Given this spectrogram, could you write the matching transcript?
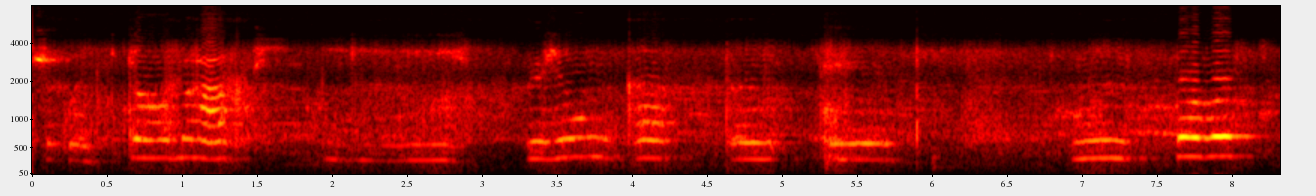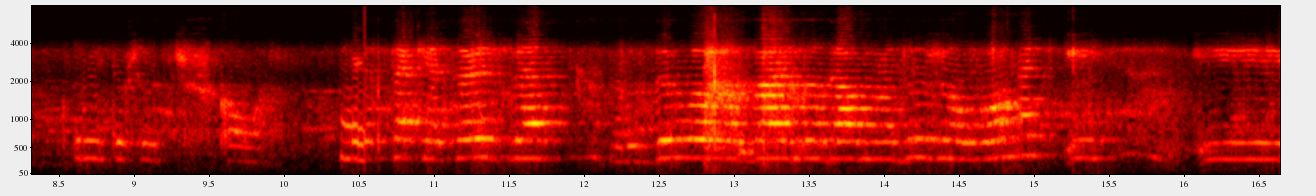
przykład w domach i żółka to jest też jest szkoła. Jest takie coś, że było bardzo dawno dużo łomek i, i,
